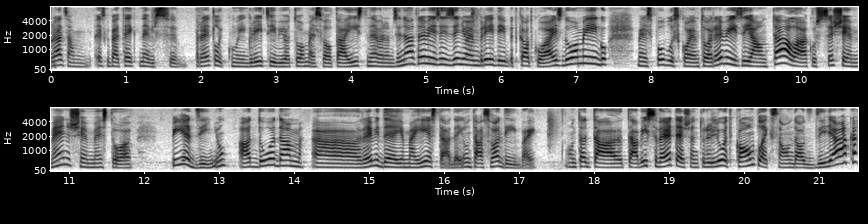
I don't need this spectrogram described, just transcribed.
redzam, es gribētu teikt, nevis pretlikumīgu rīcību, jo to mēs vēl tā īsti nevaram zināt revīzijas ziņojuma brīdī, bet kaut ko aizdomīgu, mēs publiskojam to revīzijā un tālāk uz sešiem mēnešiem mēs to piedziņu atdodam uh, revidējamai iestādei un tās vadībai. Un tad tā, tā visa vērtēšana tur ir ļoti kompleksa un daudz dziļāka.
